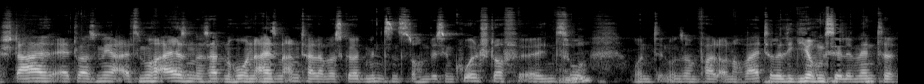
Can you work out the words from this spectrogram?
Stahl etwas mehr als nur Eisen. Das hat einen hohen Eisenanteil, aber es gehört mindestens noch ein bisschen Kohlenstoff äh, hinzu mhm. und in unserem Fall auch noch weitere Legierungselemente.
